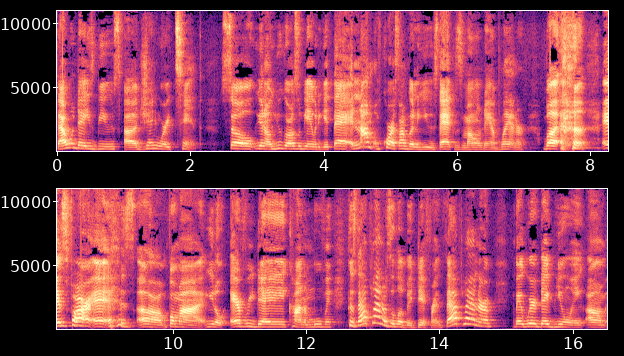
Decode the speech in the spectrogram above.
That one debuts uh, January 10th. So, you know, you girls will be able to get that. And I'm, of course, I'm going to use that because it's my own damn planner. But as far as um, for my, you know, everyday kind of moving, because that planner is a little bit different. That planner that we're debuting, um,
